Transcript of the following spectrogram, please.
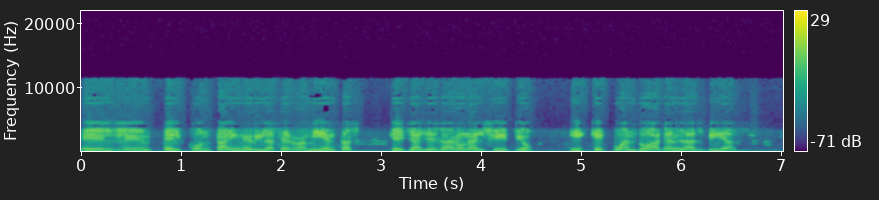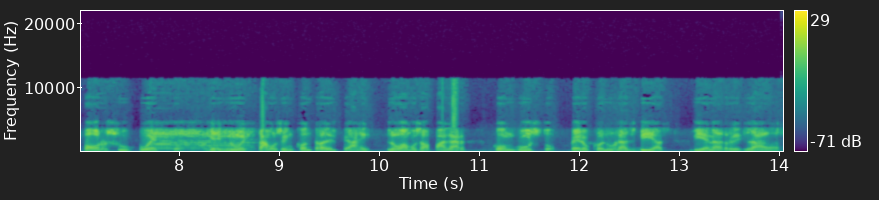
el, eh, el container y las herramientas que ya llegaron al sitio y que cuando hagan las vías, por supuesto que no estamos en contra del peaje, lo vamos a pagar con gusto, pero con unas vías bien arregladas,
